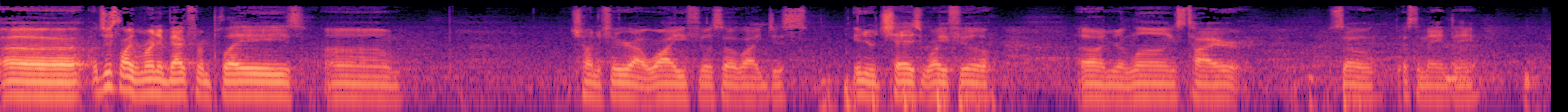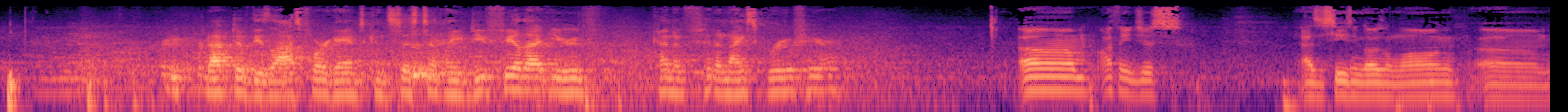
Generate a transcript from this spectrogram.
it? Uh, just like running back from plays, um, trying to figure out why you feel so like just in your chest, why you feel um, your lungs tired. So that's the main thing. Productive these last four games consistently. Do you feel that you've kind of hit a nice groove here? Um, I think just as the season goes along, um,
